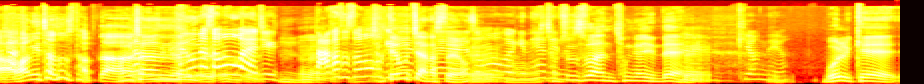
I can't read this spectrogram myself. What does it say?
아 황희찬 선수 답다. 황희찬- 배우면 써먹어야지. 음. 나가서 써먹긴 때묻지 해- 않았어요. 네, 써먹긴 어, 해야 참 되는. 순수한 청년인데 네. 귀엽네요. 뭘 이렇게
